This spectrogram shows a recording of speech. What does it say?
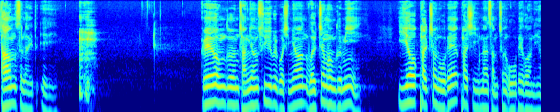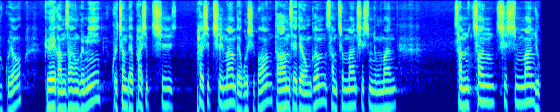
다음 슬라이드. 예. 교회 헌금 작년 수입을 보시면 월정 헌금이 2억 8,582만 3,500원이었고요. 교회 9,187 87만 150원, 다음 세대 원금 3천만 76만 3,070만 6,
